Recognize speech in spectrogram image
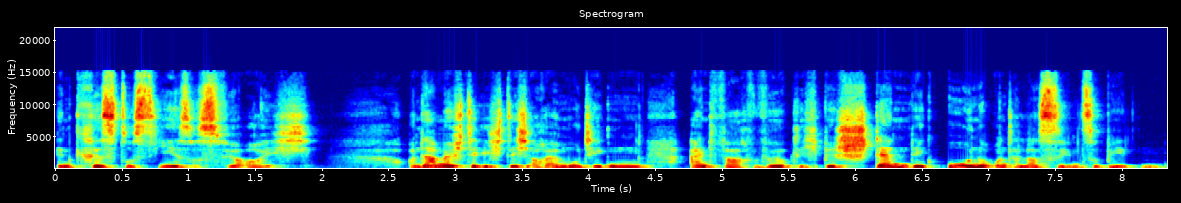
in Christus Jesus für euch. Und da möchte ich dich auch ermutigen, einfach wirklich beständig, ohne Unterlass zu ihm zu beten.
